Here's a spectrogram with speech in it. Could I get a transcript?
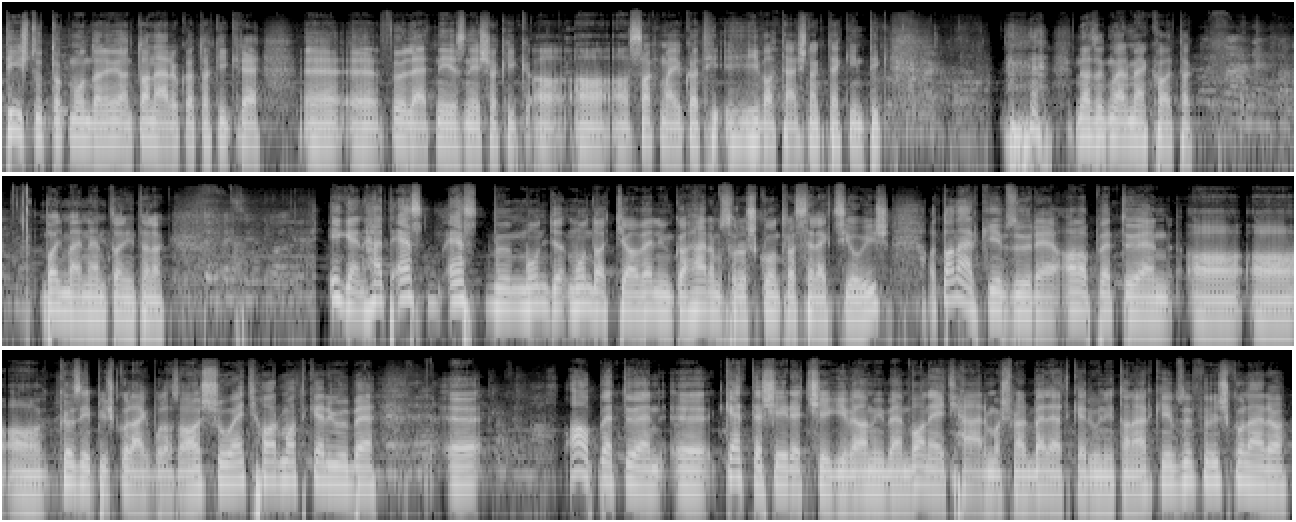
ti is tudtok mondani olyan tanárokat, akikre föl lehet nézni, és akik a, a, a szakmájukat hivatásnak tekintik. Na, azok már meghaltak. Vagy már nem tanítanak. Igen, hát ezt, ezt mondja, mondatja velünk a háromszoros kontraszelekció is. A tanárképzőre alapvetően a, a, a középiskolákból az alsó egyharmad kerül be, Alapvetően ö, kettes érettségével, amiben van egy hármas, már be lehet kerülni tanárképző főiskolára,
